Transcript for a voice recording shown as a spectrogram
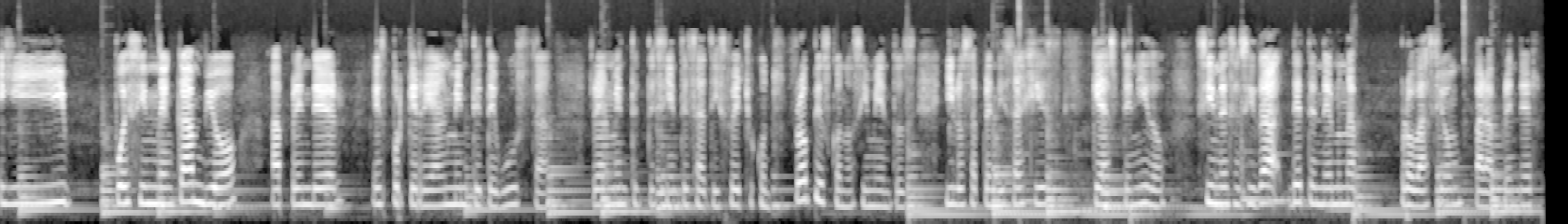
Y pues sin en cambio aprender es porque realmente te gusta, realmente te sientes satisfecho con tus propios conocimientos y los aprendizajes que has tenido, sin necesidad de tener una aprobación para aprender.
